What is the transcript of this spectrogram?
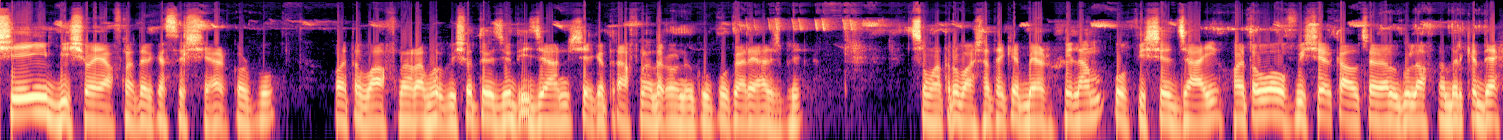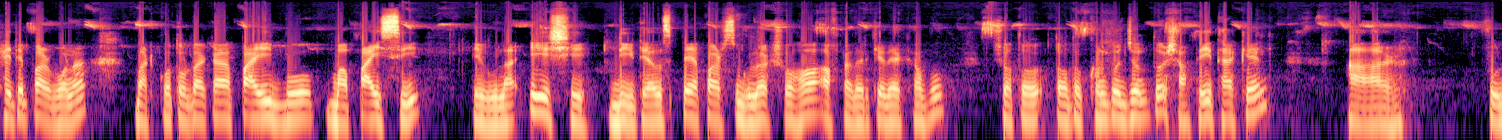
সেই বিষয়ে আপনাদের কাছে শেয়ার করব। হয়তো বা আপনারা ভবিষ্যতে যদি যান, সেক্ষেত্রে আপনাদের অনেক উপকারে আসবে। সো মাত্র বাসা থেকে বের হইলাম অফিসে যাই। হয়তো বা অফিসের কালচারালগুলো আপনাদেরকে দেখাইতে পারব না বাট কত টাকা পাইবো বা পাইছি, এগুলা এসে ডিটেলস পেপারসগুলো সহ আপনাদেরকে দেখাবো। যত ততক্ষণ পর্যন্ত সাথেই থাকেন আর ফুল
